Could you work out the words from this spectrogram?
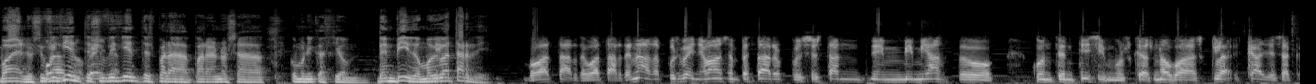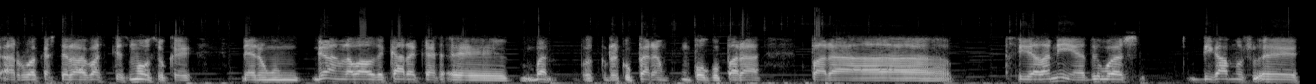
Bueno, suficientes, bueno, suficientes para, para a nosa comunicación Benvido, moi boa tarde Boa tarde, boa tarde Nada, pois veña, vamos a empezar Pois están en Vimianzo contentísimos que as novas calles a, a Rúa Castelar Vázquez Mozo que deron un gran lavado de cara que, eh, bueno, recuperan un pouco para para cidadanía dúas digamos eh,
